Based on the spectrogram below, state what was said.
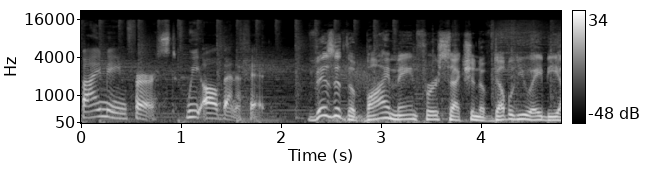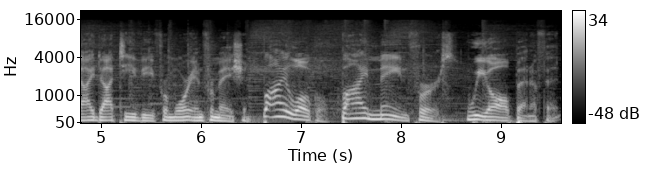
Buy Maine first. We all benefit. Visit the Buy Maine First section of WABI.TV for more information. Buy local. Buy Maine first. We all benefit.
